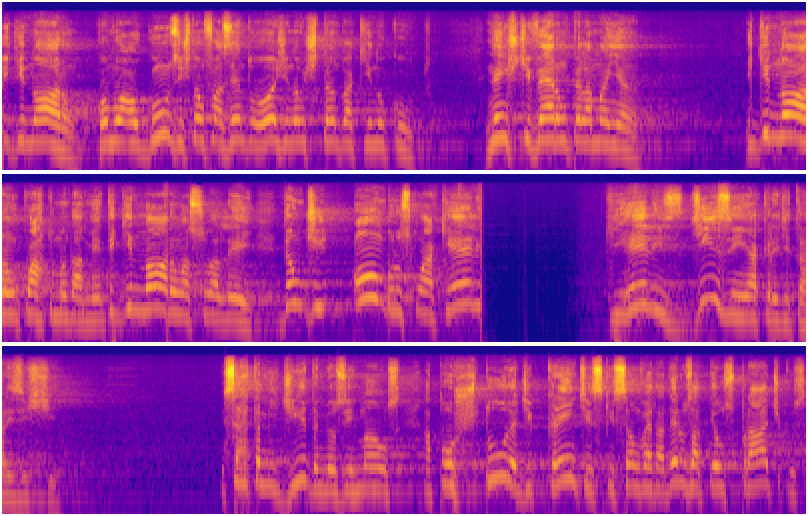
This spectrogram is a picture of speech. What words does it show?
Ignoram, como alguns estão fazendo hoje, não estando aqui no culto, nem estiveram pela manhã. Ignoram o quarto mandamento, ignoram a sua lei, dão de ombros com aquele que eles dizem acreditar existir. Em certa medida, meus irmãos, a postura de crentes que são verdadeiros ateus práticos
